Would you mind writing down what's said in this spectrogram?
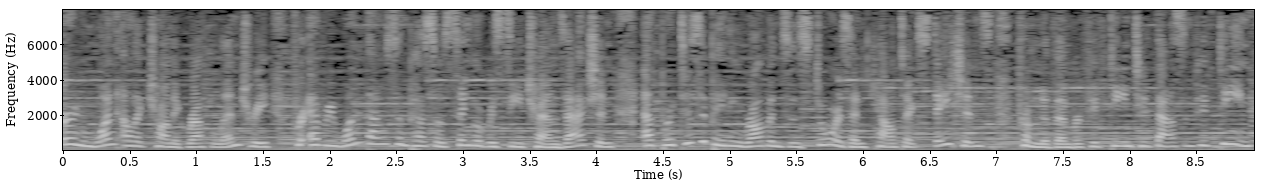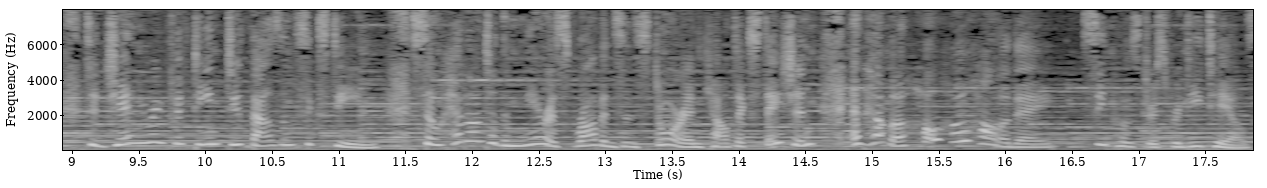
Earn one electronic raffle entry for every 1,000 peso single receipt transaction at participating Robinson stores and Caltex stations from November 15, 2015 to January 15, 2016. So head on to the nearest Robinson store and Caltex station and have a ho-ho holiday. See posters for details.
